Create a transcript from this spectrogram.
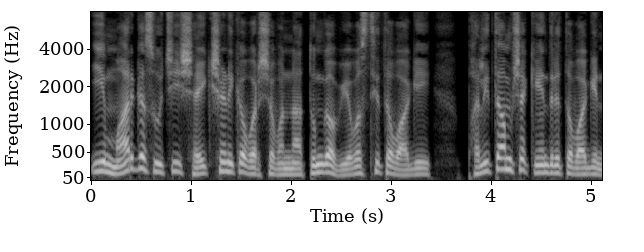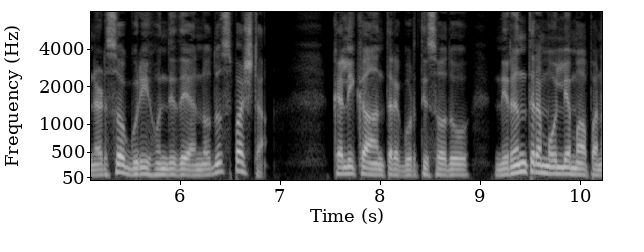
ಈ ಮಾರ್ಗಸೂಚಿ ಶೈಕ್ಷಣಿಕ ವರ್ಷವನ್ನ ತುಂಗ ವ್ಯವಸ್ಥಿತವಾಗಿ, ಫಲಿತಾಂಶ ಕೇಂದ್ರಿತವಾಗಿ ನಡೆಸೋ ಗುರಿ ಹೊಂದಿದೆ ಅನ್ನೋದು ಸ್ಪಷ್ಟ. ಕಲಿಕಾ ಅಂತರ ಗುರುತಿಸೋದು, ನಿರಂತರ ಮೌಲ್ಯಮಾಪನ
